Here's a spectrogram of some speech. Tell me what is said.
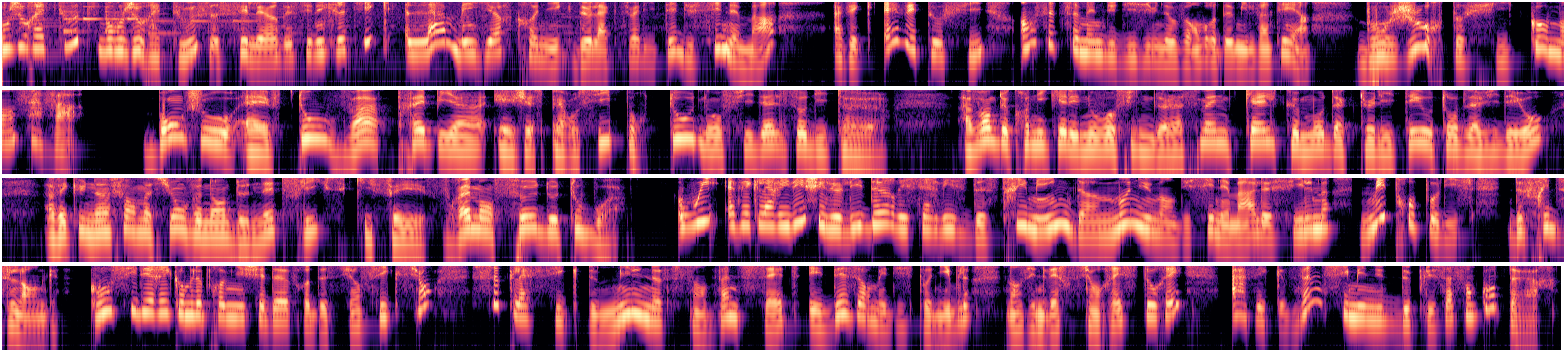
Bonjour à toutes, bonjour à tous, c'est l'heure de Ciné Critique, la meilleure chronique de l'actualité du cinéma, avec Eve et Toffy en cette semaine du 18 novembre 2021. Bonjour Toffy, comment ça va? Bonjour Eve, tout va très bien et j'espère aussi pour tous nos fidèles auditeurs. Avant de chroniquer les nouveaux films de la semaine, quelques mots d'actualité autour de la vidéo, avec une information venant de Netflix qui fait vraiment feu de tout bois. Oui, avec l'arrivée chez le leader des services de streaming d'un monument du cinéma, le film Metropolis de Fritz Lang. Considéré comme le premier chef-d'œuvre de science-fiction, ce classique de 1927 est désormais disponible dans une version restaurée avec 26 minutes de plus à son compteur.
